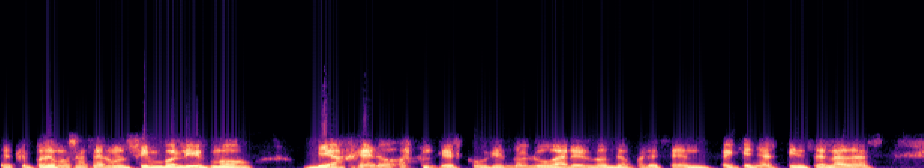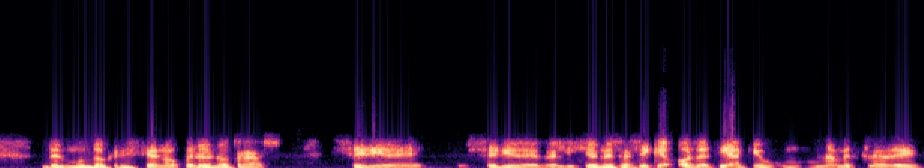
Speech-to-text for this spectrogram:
Es que podemos hacer un simbolismo viajero descubriendo lugares donde aparecen pequeñas pinceladas del mundo cristiano, pero en otras serie de, serie de religiones. Así que os decía que un- una mezcla de,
